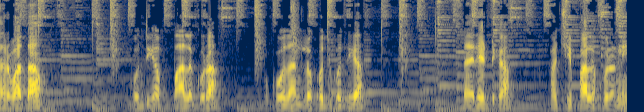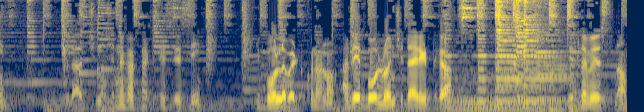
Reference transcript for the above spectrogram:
తర్వాత కొద్దిగా పాలకూర ఒక్కొక్క దాంట్లో కొద్ది కొద్దిగా డైరెక్ట్గా పచ్చి పాలకూరని ఇలా చిన్న చిన్నగా కట్ చేసేసి ఈ బౌల్లో పెట్టుకున్నాను. అదే బౌల్లోంచి డైరెక్ట్గా దీంట్లో వేస్తున్నాం.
